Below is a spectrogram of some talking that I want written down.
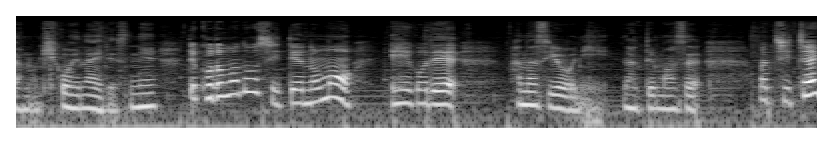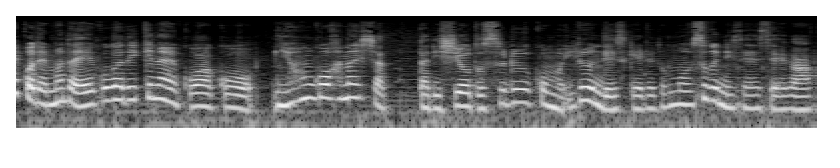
あの聞こえないですねで子ども同士っていうのも英語で話すようになってます。まあ、ちっちゃい子でまだ英語ができない子はこう日本語を話しちゃったりしようとする子もいるんですけれどもすぐに先生が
